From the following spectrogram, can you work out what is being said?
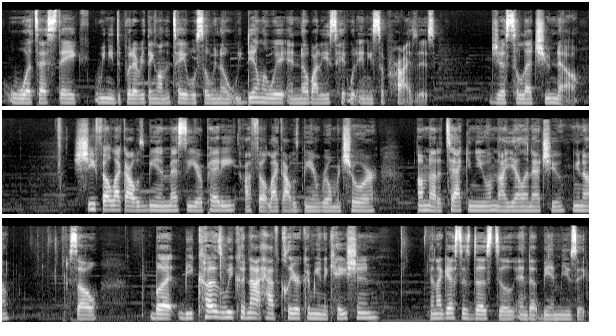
what's at stake. We need to put everything on the table so we know what we're dealing with and nobody's hit with any surprises. Just to let you know. She felt like I was being messy or petty. I felt like I was being real mature. I'm not attacking you. I'm not yelling at you, you know? So, but because we could not have clear communication, and I guess this does still end up being music,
